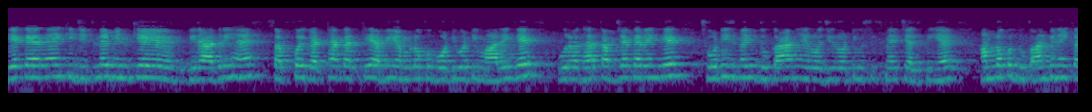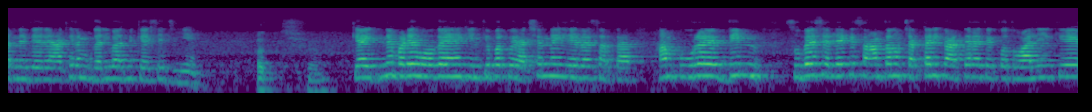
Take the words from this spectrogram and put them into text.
ये कह रहे हैं कि जितने भी इनके बिरादरी हैं, सबको इकट्ठा करके अभी हम लोग को बोटी वोटी मारेंगे, पूरा घर कब्जा करेंगे। छोटी मेरी दुकान है रोजी रोटी उसी में चलती है। हम लोग को दुकान भी नहीं करने दे रहे हैं। आखिर हम गरीब आदमी कैसे जिए? अच्छा। क्या इतने बड़े हो गए हैं कि इनके ऊपर कोई एक्शन नहीं ले रहा है सरकार? हम पूरे दिन सुबह से लेके शाम तक हम चक्कर ही काटते रहते कोतवाली के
